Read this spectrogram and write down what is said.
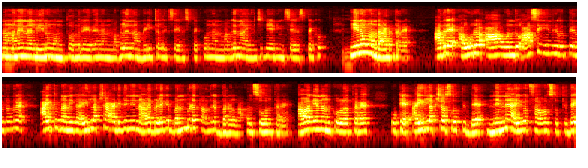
ನಮ್ಮ ಮನೆಯಲ್ಲಿ ಏನೋ ಒಂದು ತೊಂದರೆ ಇದೆ ನನ್ನ ಮಗಳನ್ನ ಮೆಡಿಕಲ್ ಸೇರಿಸ್ಬೇಕು ನನ್ನ ಮಗನ ಇಂಜಿನಿಯರಿಂಗ್ ಸೇರಿಸ್ಬೇಕು, ಏನೋ ಒಂದು ಆಡ್ತಾರೆ. ಆದ್ರೆ ಅವರ ಆ ಒಂದು ಆಸೆ ಏನಿರುತ್ತೆ ಅಂತಂದ್ರೆ ಆಯ್ತು ನಾನೀಗ ಐದು ಲಕ್ಷ ಆಡಿದೀನಿ ನಾಳೆ ಬೆಳಗ್ಗೆ ಬಂದ್ಬಿಡುತ್ತ ಅಂದ್ರೆ ಬರಲ್ಲ ಅಲ್ಲಿ ಸೋಲ್ತಾರೆ. ಅವಾಗ ಏನ್ ಅನ್ಕೊಳ್ತಾರೆ ಓಕೆ ಐದ್ ಲಕ್ಷ ಸೋತಿದ್ದೆ ನಿನ್ನೆ ಐವತ್ ಸಾವಿರ ಸೋತಿದ್ದೆ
